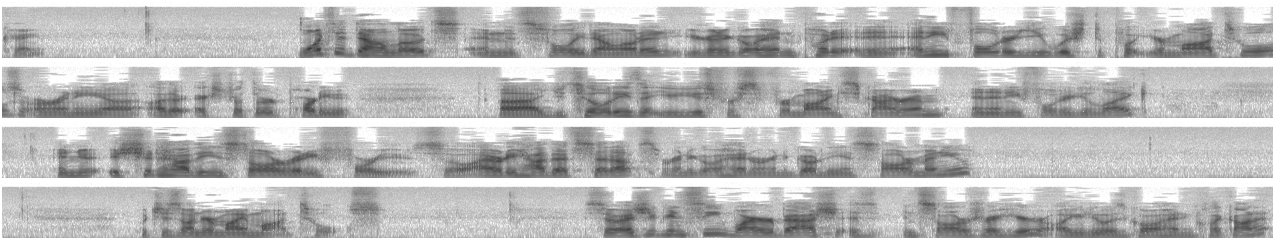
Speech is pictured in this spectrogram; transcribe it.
Okay. Once it downloads and it's fully downloaded, you're going to go ahead and put it in any folder you wish to put your mod tools or any uh, other extra third-party uh, utilities that you use for, for modding Skyrim in any folder you like. And it should have the installer ready for you. So I already have that set up, so we're going to go ahead and we're going to go to the installer menu, which is under my mod tools. So as you can see, Wrye Bash is installers right here. All you do is go ahead and click on it.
